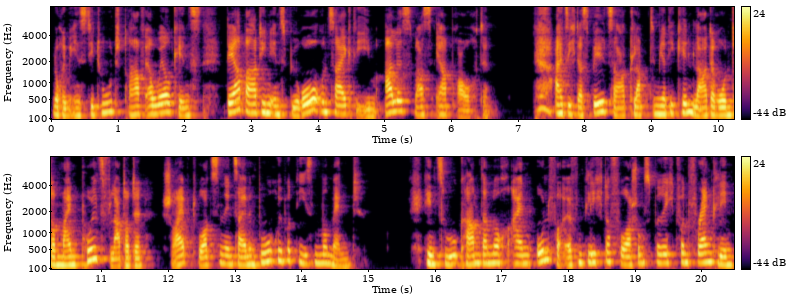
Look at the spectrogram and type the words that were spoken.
Noch im Institut traf er Wilkins. Der bat ihn ins Büro und zeigte ihm alles, was er brauchte. Als ich das Bild sah, klappte mir die Kinnlade runter, mein Puls flatterte, schreibt Watson in seinem Buch über diesen Moment. Hinzu kam dann noch ein unveröffentlichter Forschungsbericht von Franklin,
